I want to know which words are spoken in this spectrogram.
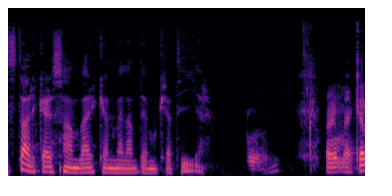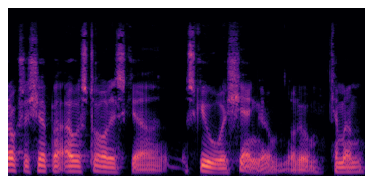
starkare samverkan mellan demokratier. Man, man, kan också köpa australiska skor och kängor och då kan man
